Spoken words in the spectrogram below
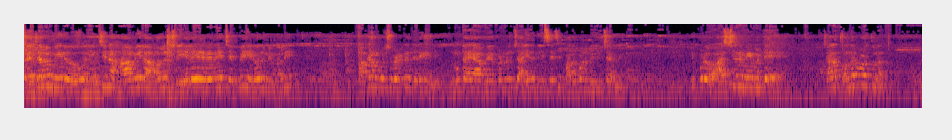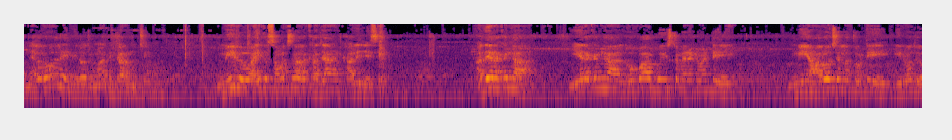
ప్రజలు మీరు ఇచ్చిన హామీలు అమలు చేయలేరనే చెప్పి ఈరోజు మిమ్మల్ని పక్కన కూర్చోబెట్టడం జరిగింది. నూట యాభై ఒకటి నుంచి ఐదు తీసేసి పదకొండు మిగిలించారు మీకు ఇప్పుడు ఆశ్చర్యం ఏమంటే చాలా తొందరపడుతున్నారు. నెల రోజులైంది ఈరోజు మా అధికారం వచ్చి. మీరు ఐదు సంవత్సరాల ఖజానాన్ని ఖాళీ చేసి అదే రకంగా ఏ రకంగా లోపాభూయిష్టమైనటువంటి మీ ఆలోచనలతోటి ఈరోజు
